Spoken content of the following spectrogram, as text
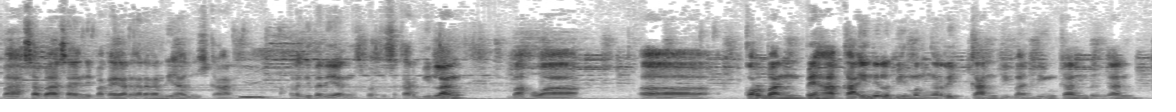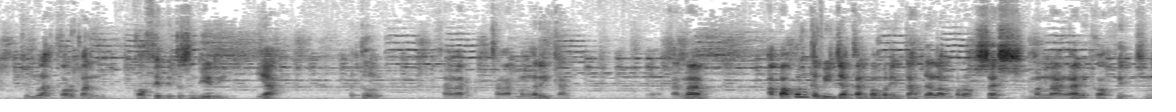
Bahasa-bahasa yang dipakai kadang-kadang kan dihaluskan. Hmm. Apalagi tadi yang seperti Sekar bilang bahwa uh, korban PHK ini lebih mengerikan dibandingkan dengan jumlah korban COVID itu sendiri. Ya, betul, sangat sangat mengerikan. Ya, karena apa pun kebijakan pemerintah dalam proses menangani COVID-19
